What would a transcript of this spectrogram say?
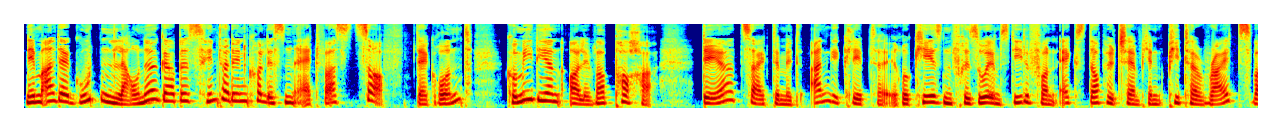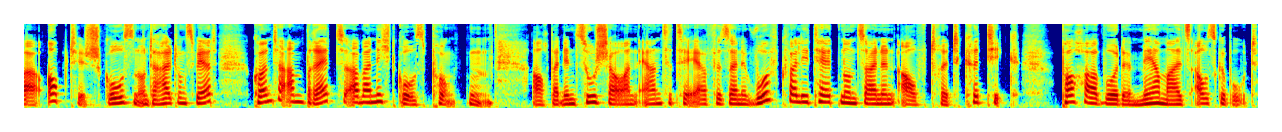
neben all der guten Laune gab es hinter den Kulissen etwas Zoff. Der Grund? Comedian Oliver Pocher. Der zeigte mit angeklebter Irokesenfrisur im Stil von Ex-Doppelchampion Peter Wright zwar optisch großen Unterhaltungswert, konnte am Brett aber nicht groß punkten. Auch bei den Zuschauern erntete er für seine Wurfqualitäten und seinen Auftritt Kritik. Pocher wurde mehrmals ausgebuht.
